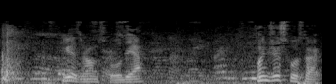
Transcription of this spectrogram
You guys are homeschooled, yeah? When's your school start?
